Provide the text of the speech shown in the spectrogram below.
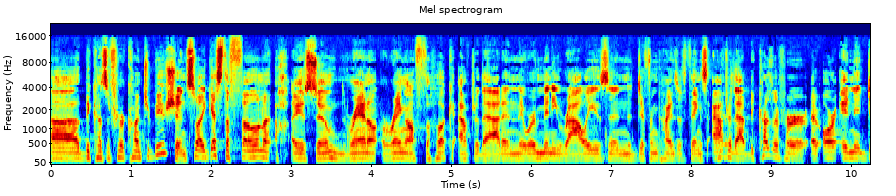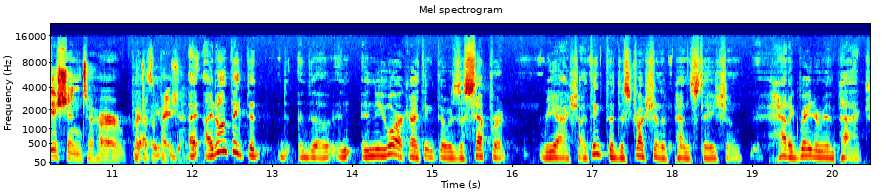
uh, because of her contribution. So I guess the phone, I assume, ran rang off the hook after that, and there were many rallies and different kinds of things after yes. that because of her, or in addition to her participation. Yeah, I, I, don't think that the, the in, in New York, I think there was a separate reaction. I think the destruction of Penn Station had a greater impact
